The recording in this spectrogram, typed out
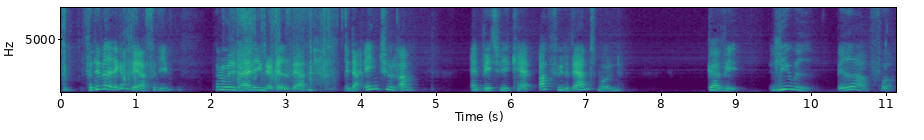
For, for det ved jeg ikke, om det er, fordi så er vi ude i, hvad er det egentlig at redde verden? Men der er ingen tvivl om, at hvis vi kan opfylde verdensmålene, gør vi livet bedre for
